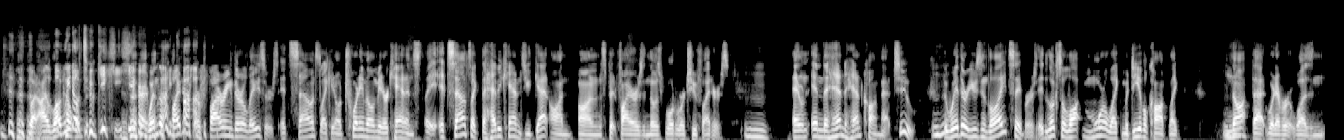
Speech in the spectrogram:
but I Oh, love we how don't do geeky here. when the fighters God. are firing their lasers, it sounds like you know 20 millimeter cannons. It sounds like the heavy cannons you get on on Spitfires and those World War II fighters, Mhm. and in the hand to hand combat too. Mhm. The way they're using the lightsabers, it looks a lot more like medieval comp, like Mhm. not that whatever it was in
